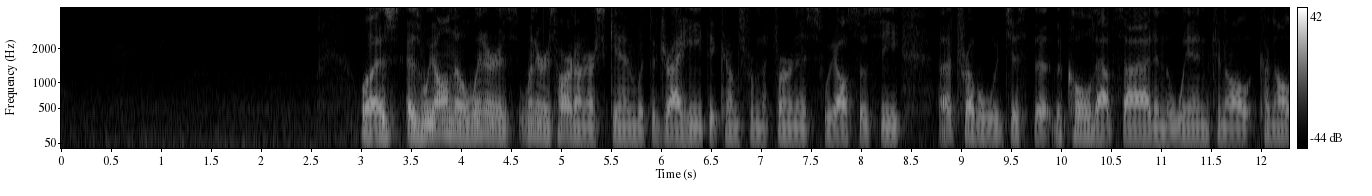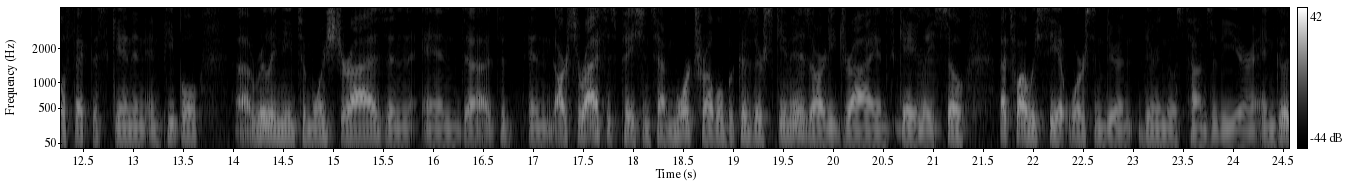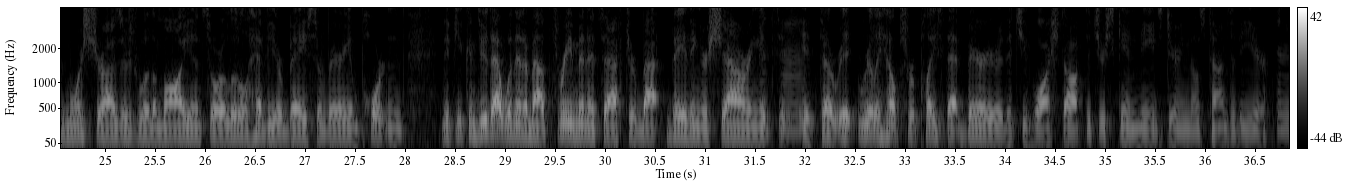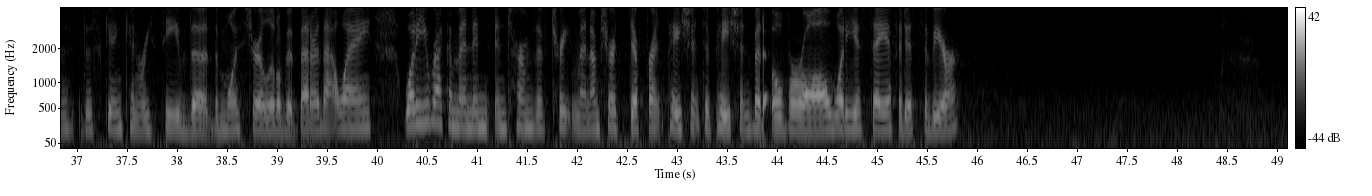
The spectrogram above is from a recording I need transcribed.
Well, as, as we all know, winter is, winter is hard on our skin with the dry heat that comes from the furnace. We also see uh, trouble with just the, the cold outside and the wind can all, can all affect the skin and, and people uh, really need to moisturize and, and, uh, to, and our psoriasis patients have more trouble because their skin is already dry and scaly. Mm -hmm. So that's why we see it worsen during, during those times of the year. And good moisturizers with emollients or a little heavier base are very important and if you can do that within about three minutes after bathing or showering, mm -hmm. it, uh, it really helps replace that barrier that you've washed off that your skin needs during those times of the year. And the, the skin can receive the, the moisture a little bit better that way. What do you recommend in, in terms of treatment? I'm sure it's different patient to patient, but overall, what do you say if it is severe?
